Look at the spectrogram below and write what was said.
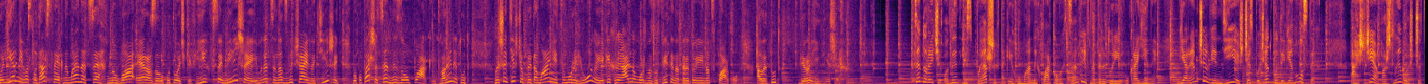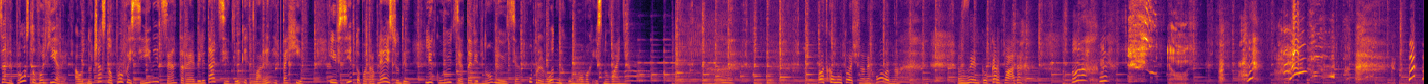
Вольєрні господарства, як на мене, це нова ера зоокуточків. Їх все більше, і мене це надзвичайно тішить. Бо, по-перше, це не зоопарк, і тварини тут лише ті, що притаманні цьому регіону, яких реально можна зустріти на території нацпарку. Але тут вірогідніше. Це, до речі, один із перших таких гуманних паркових центрів на території України. В Яремче він діє ще з початку 90-х. А ще важливо, що це не просто вольєри, а одночасно професійний центр реабілітації диких тварин і птахів. І всі, хто потрапляє сюди, лікуються та відновлюються у природних умовах існування. От кому точно не холодно взимку в Карпатах. Ах, ви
